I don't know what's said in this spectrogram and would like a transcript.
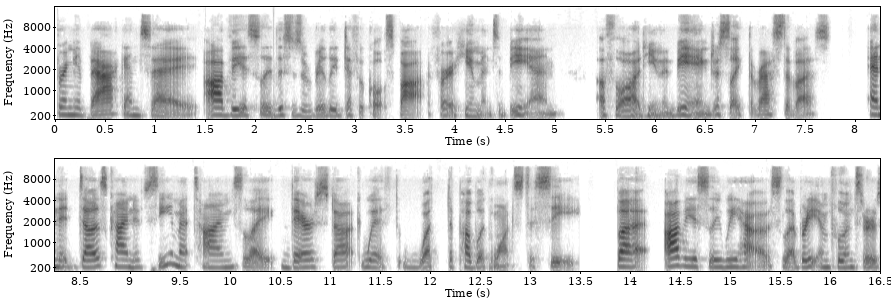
bring it back and say, obviously, this is a really difficult spot for a human to be in, a flawed human being, just like the rest of us. And it does kind of seem at times like they're stuck with what the public wants to see. But obviously, we have celebrity influencers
